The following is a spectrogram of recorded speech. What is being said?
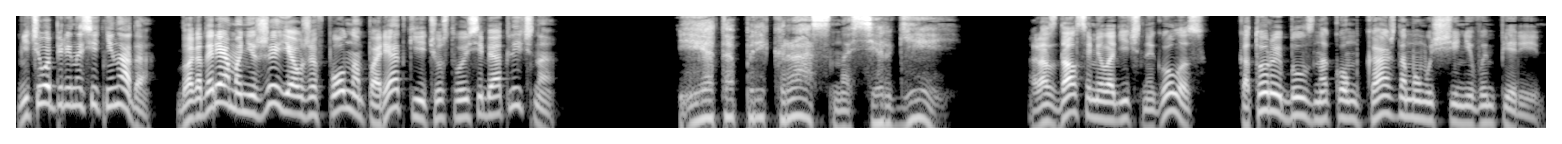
ничего переносить не надо. Благодаря манеже я уже в полном порядке и чувствую себя отлично». «И это прекрасно, Сергей!» Раздался мелодичный голос, который был знаком каждому мужчине в империи.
